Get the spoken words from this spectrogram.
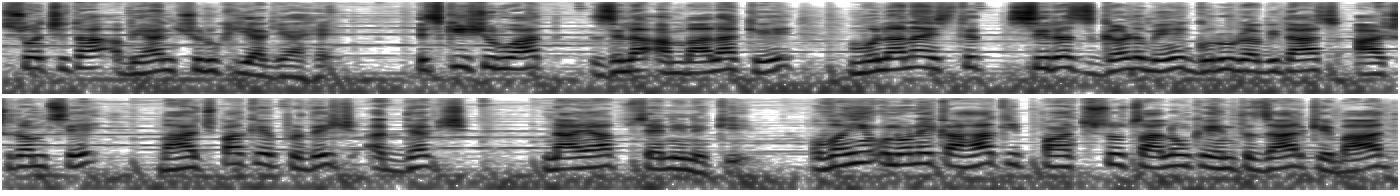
स्वच्छता अभियान शुरू किया गया है। इसकी शुरुआत जिला अम्बाला के मुलाना स्थित सिरसगढ़ में गुरु रविदास आश्रम से भाजपा के प्रदेश अध्यक्ष नायाब सैनी ने की। वहीं उन्होंने कहा कि 500 सालों के इंतज़ार के बाद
